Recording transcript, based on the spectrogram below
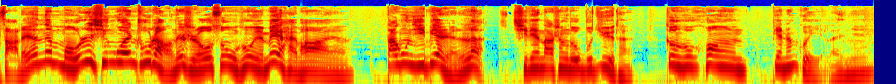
咋的呀？那某日星官出场的时候，孙悟空也没害怕呀。大公鸡变人了，齐天大圣都不惧他，更何况变成鬼了呢？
